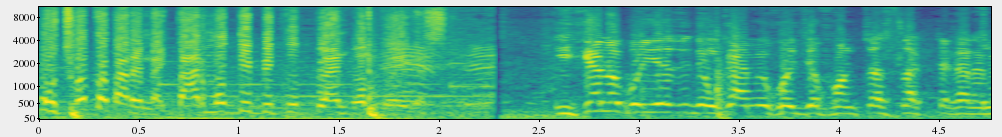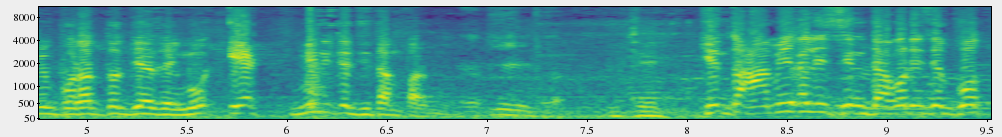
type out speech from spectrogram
পৌঁছতে পারে নাই, তার মধ্যে বিদ্যুৎ প্ল্যান্ট বন্ধ হয়ে গেছে। ইখানে বইয়া যদি ওকে আমি কই যে পঞ্চাশ লাখ টাকার আমি বরাদ্দ দিয়ে যাইমু, এক মিনিটে দিতাম পারব। কিন্তু আমি খালি চিন্তা করি যে গত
